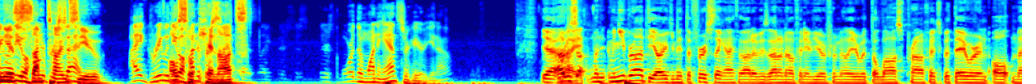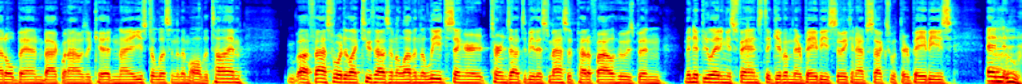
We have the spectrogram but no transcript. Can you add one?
thing with is, you 100%. sometimes you I agree with you also 100%. cannot- like, there's, just, there's more than one answer here, you know? Yeah, I was when when you brought up the argument, the first thing I thought of is I don't know if any of you are familiar with the Lostprophets, but they were an alt metal band back when I was a kid, and I used to listen to them all the time. Uh, fast forward to like 2011, the lead singer turns out to be this massive pedophile who's been manipulating his fans to give him their babies so he can have sex with their babies. And Oh,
